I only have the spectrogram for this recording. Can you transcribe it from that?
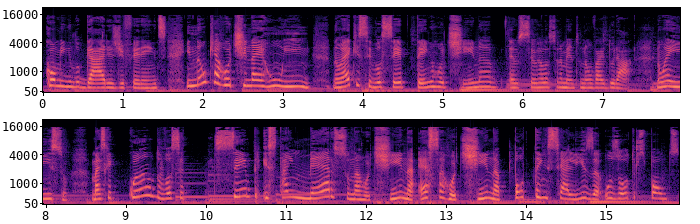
comem em lugares diferentes. E não que a rotina é ruim, não é que se você tem rotina, é, o seu relacionamento não vai durar. Não é isso, mas que quando você sempre está imerso na rotina, essa rotina potencializa os outros pontos.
